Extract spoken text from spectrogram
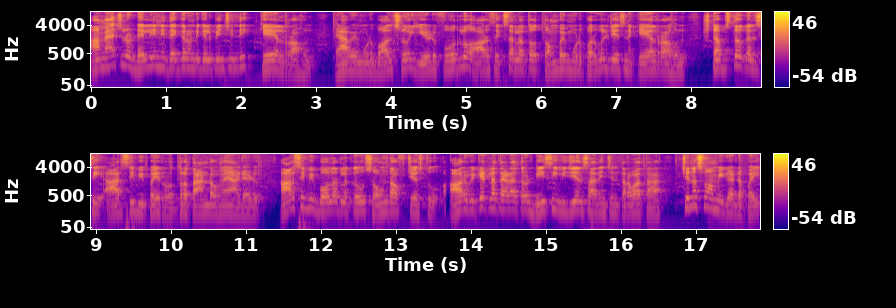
ఆ మ్యాచ్లో ఢిల్లీని దగ్గరుండి గెలిపించింది కేఎల్ రాహుల్. యాభై మూడు బాల్స్లో ఏడు ఫోర్లు ఆరు సిక్సర్లతో తొంభై మూడు పరుగులు చేసిన కేఎల్ రాహుల్ స్టబ్స్తో కలిసి ఆర్సీబీపై రుద్ర తాండవమే ఆడాడు. ఆర్సీబీ బౌలర్లకు సౌండ్ ఆఫ్ చేస్తూ ఆరు వికెట్ల తేడాతో డీసీ విజయం సాధించిన తర్వాత చిన్నస్వామి గడ్డపై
